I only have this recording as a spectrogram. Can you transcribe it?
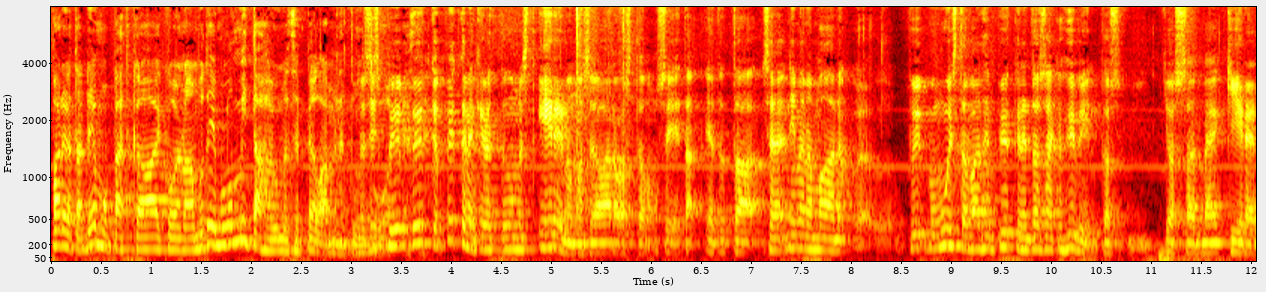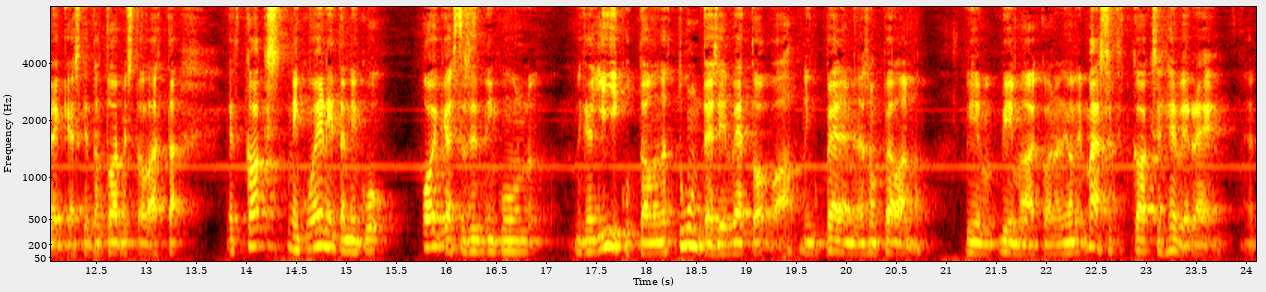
pari jotain demopätkää aikoinaan, mutta ei mulla ole mitään hajua, se pelaaminen tuntuu. No siis Py-. Pyykkö, Pyykkönen kirjoitti mun mielestä erinomaisen arvostelun siitä. Ja tota, se nimenomaan, Py- mä muistan vaan, että Pyykkönen tosi aika hyvin tuossa jossain meidän kiireiden kesken toimistolla, että, että kaksi niin kuin eniten niin kuin oikeasti sit, niin kuin, mikä liikuttaa mutta tunteisiin vetovaa niin kuin pelejä, mitä se on pelannut viime, viime aikoina, niin oli Mass Effect 2 ja Heavy Rain. Et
